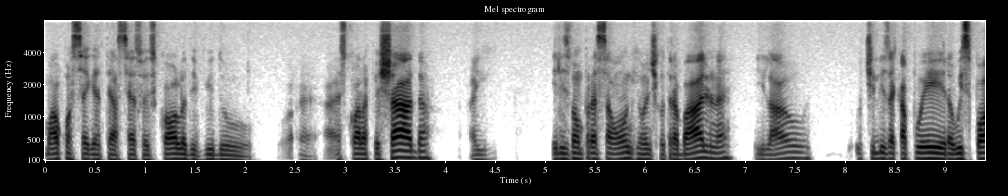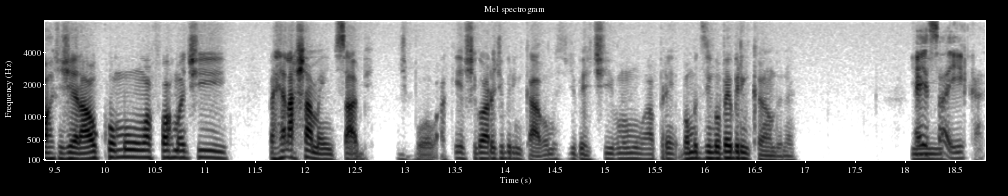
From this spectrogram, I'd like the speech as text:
mal consegue ter acesso à escola devido à escola fechada. Aí eles vão para essa ONG onde eu trabalho, né? E lá eu utilizo a capoeira, o esporte em geral como uma forma de relaxamento, sabe? Tipo, aqui chegou a hora de brincar, vamos se divertir, vamos, apren- vamos desenvolver brincando, né? É E- isso aí, cara.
